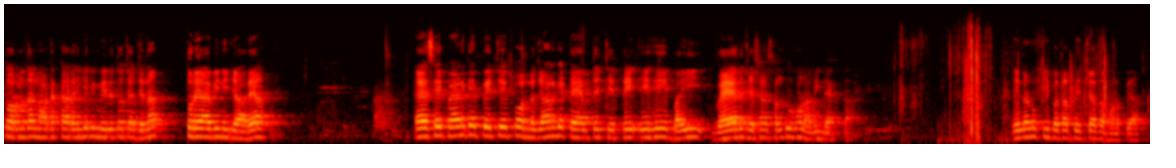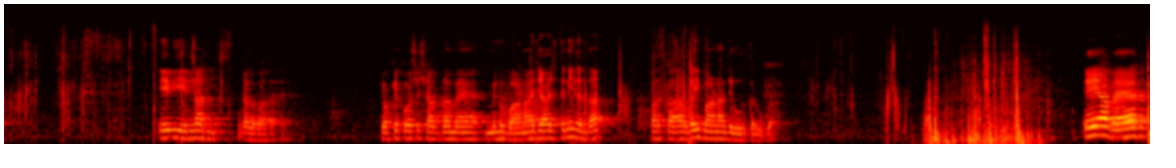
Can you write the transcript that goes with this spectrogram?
ਤੁਰਨ ਦਾ ਨਾਟਕ ਕਰ ਰਹੀ ਹੈ ਵੀ ਮੇਰੇ ਤੋਂ ਚੱਜ ਨਾ ਤੁਰਿਆ ਵੀ ਨਹੀਂ ਜਾ ਰਿਹਾ। ਐਸੇ ਪੈਣਗੇ ਪੇਚੇ ਭੁੱਲ ਜਾਣਗੇ ਟਾਈਮ ਤੇ ਚੇਤੇ, ਇਹ ਬਾਈ ਵੈਦ ਜਸ਼ਨ ਸੰਧੂ ਹੋਣਾ ਦੀ ਲਿਖਤ ਇਹਨਾਂ ਨੂੰ ਕੀ ਪਤਾ ਪੇਚਾ ਤਾਂ ਹੁਣ ਪਿਆ। ਇਹ ਵੀ ਇਹਨਾਂ ਦੀ ਗੱਲਬਾਤ ਹੈ। ਕਿਉਂਕਿ ਕੁਝ ਸ਼ਬਦਾਂ ਮੈਂ ਮੈਨੂੰ ਬਾਣਾ ਇਜਾਜ਼ਤ ਨਹੀਂ ਦਿੰਦਾ ਪਰ ਕਾਰਵਾਈ ਬਾਣਾ ਜ਼ਰੂਰ ਕਰੂਗਾ। ਇਹ ਆ ਵੈਦ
